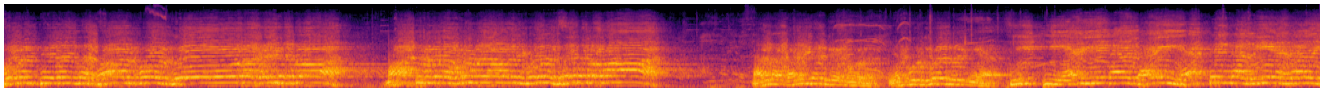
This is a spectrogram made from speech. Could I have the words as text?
பொறுத்திருந்த பார்ப்போம் தூர கைதட்டா மாற்றுகளை உரிமையாளருக்கு பெருமை சேர்த்துட்டோமா நல்ல இப்போ. எப்படி பேர் இருக்கீங்க. சீட்டி அறியுங்கள் கை எட்டுங்கள் வீரர்களை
